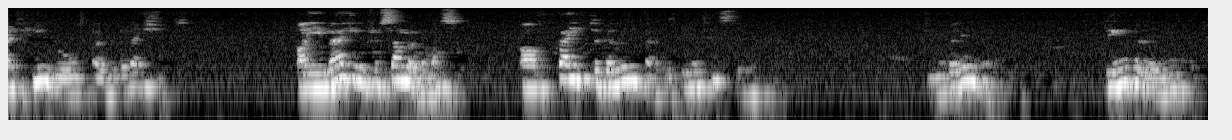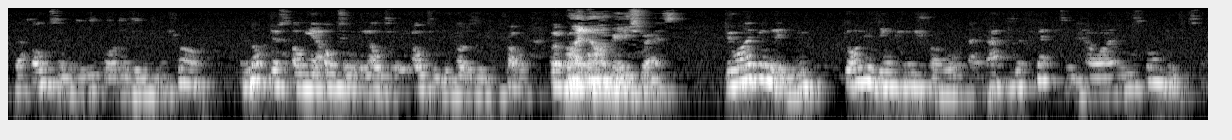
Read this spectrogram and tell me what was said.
and he rules over the nations. I imagine for some of us, our faith to believe that is being tested. Do you believe it? Do you believe that ultimately God is in control? And not just, oh yeah, ultimately, ultimately, ultimately God is in control, but right now I'm really stressed. Do I believe God is in control, and that is affecting how I am responding to stuff.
